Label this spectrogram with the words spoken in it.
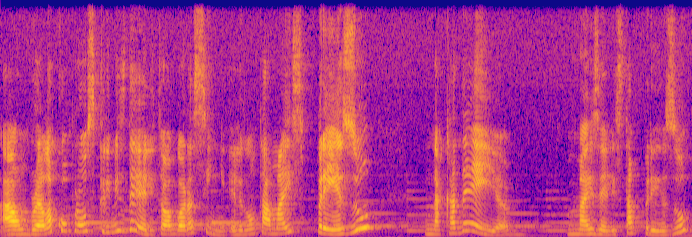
a Umbrella comprou os crimes dele, então agora sim, ele não tá mais preso na cadeia, mas ele está preso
